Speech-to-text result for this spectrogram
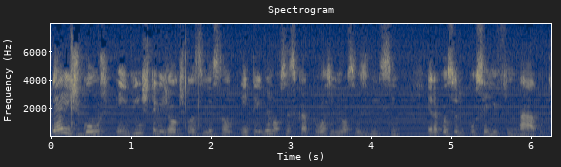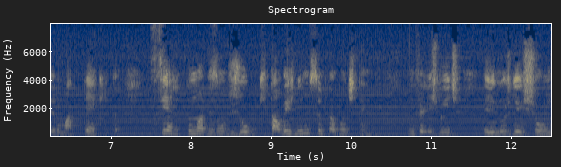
10 gols em 23 jogos pela seleção entre 1914 e 1925. Era conhecido por ser refinado, ter uma técnica, ser uma visão de jogo que talvez nenhum centroavante tenha. Infelizmente, ele nos deixou em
